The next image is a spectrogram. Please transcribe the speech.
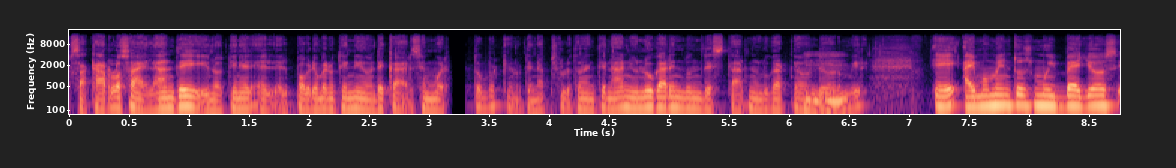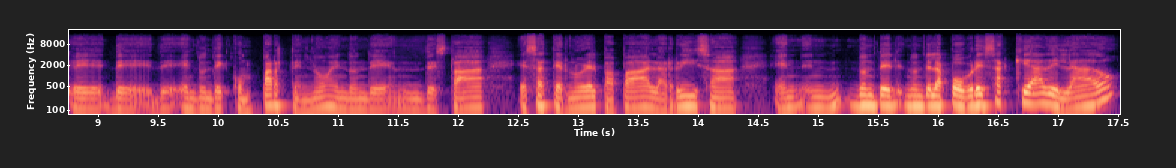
sacarlos adelante y no tiene, el, el, pobre hombre no tiene ni dónde caerse muerto porque no tiene absolutamente nada, ni un lugar en donde estar, ni un lugar de donde dormir. Eh, hay momentos muy bellos eh, de, de, en donde comparten, ¿no? En donde, está esa ternura del papá, la risa, en, en donde, donde la pobreza queda de lado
